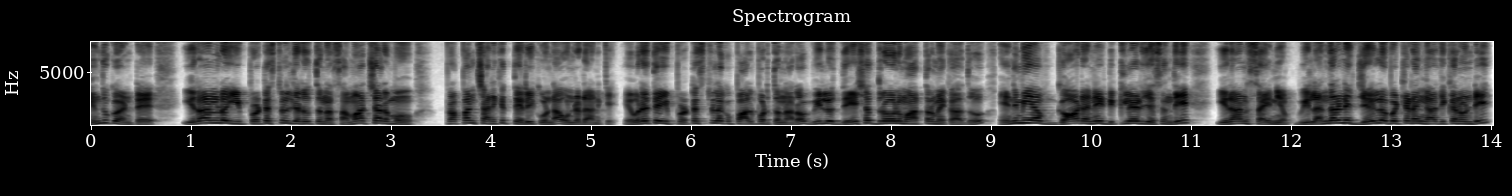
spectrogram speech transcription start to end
ఎందుకంటే ఇరాన్లో ఈ ప్రొటెస్టులు జరుగుతున్న సమాచారము ప్రపంచానికి తెలియకుండా ఉండడానికి. ఎవరైతే ఈ ప్రొటెస్టులకు పాల్పడుతున్నారో వీళ్ళు దేశద్రోహులు మాత్రమే కాదు ఎనిమీ ఆఫ్ గాడ్ అని డిక్లేర్ చేసింది ఇరాన్ సైన్యం. వీళ్ళందరినీ జైల్లో పెట్టడం కాదు ఇక నుండి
